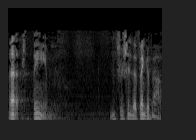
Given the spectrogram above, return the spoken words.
that theme? Interesting to think about.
